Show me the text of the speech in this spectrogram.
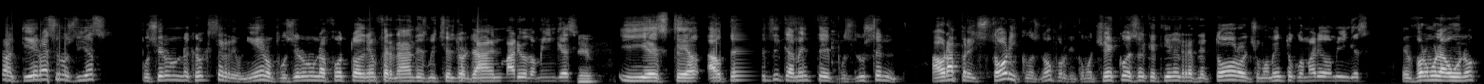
antier, hace unos días, pusieron una, creo que se reunieron, pusieron una foto Adrián Fernández, Michel Jordan, Mario Domínguez, y este, auténticamente, pues lucen ahora prehistóricos, ¿no? Porque como Checo es el que tiene el reflector o en su momento con Mario Domínguez en Fórmula 1,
